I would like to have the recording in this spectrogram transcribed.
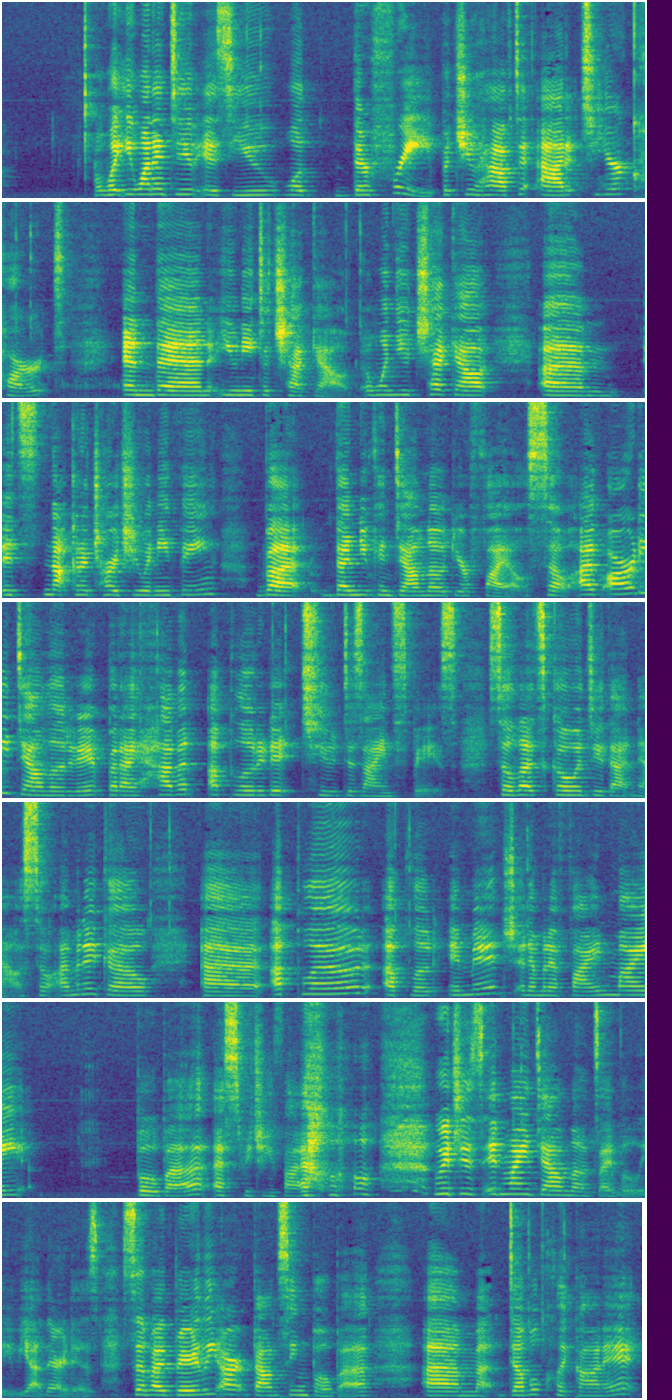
what you want to do is you, will they're free, but you have to add it to your cart and then you need to check out. And when you check out, um, it's not going to charge you anything, but then you can download your file. So I've already downloaded it, but I haven't uploaded it to Design Space. So let's go and do that now. So I'm going to go uh, upload, upload image, and I'm going to find my boba SVG file, which is in my downloads, I believe. Yeah, there it is. So my Bearly Art Bouncing Boba, um, double click on it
